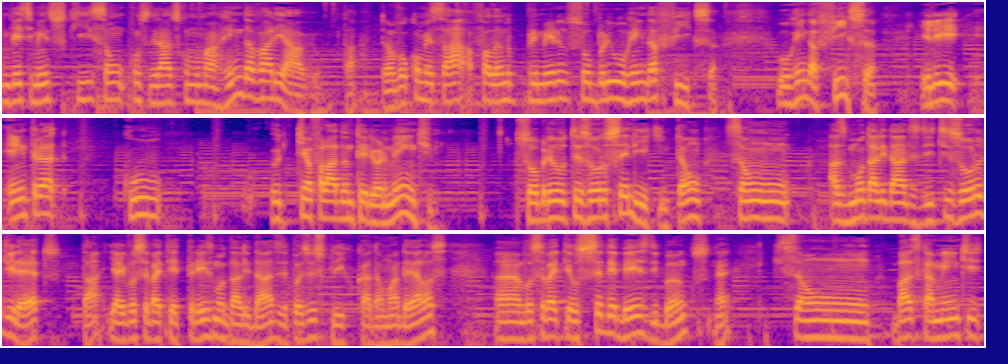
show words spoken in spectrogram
investimentos que são considerados como uma renda variável. Tá? Então eu vou começar falando primeiro sobre o renda fixa. O renda fixa ele entra com eu tinha falado anteriormente sobre o Tesouro Selic. Então, são as modalidades de tesouro direto, tá? E aí você vai ter três modalidades, depois eu explico cada uma delas. Uh, você vai ter os CDBs de bancos, né? Que são basicamente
